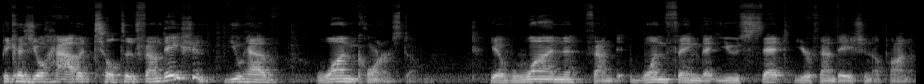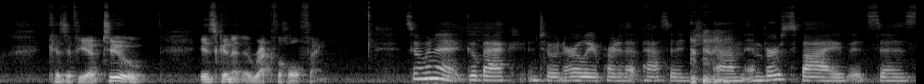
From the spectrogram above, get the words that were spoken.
because you'll have a tilted foundation. You have one cornerstone. You have one found one thing that you set your foundation upon. Because if you have two, it's going to wreck the whole thing. So I want to go back into an earlier part of that passage. Um, in verse 5, it says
